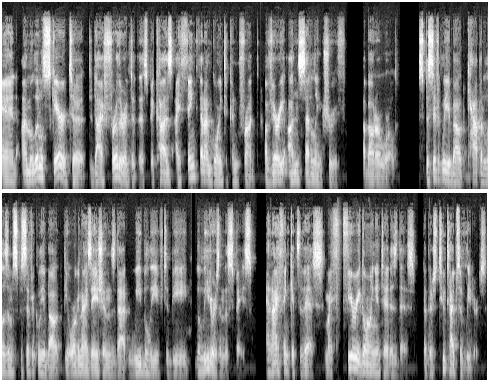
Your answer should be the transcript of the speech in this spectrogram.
And I'm a little scared to, to dive further into this because I think that I'm going to confront a very unsettling truth about our world specifically about capitalism, specifically about the organizations that we believe to be the leaders in the space. And I think it's this. My theory going into it is this that there's two types of leaders.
